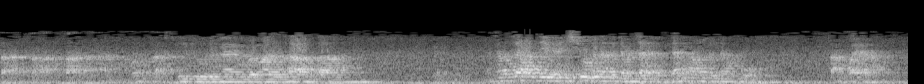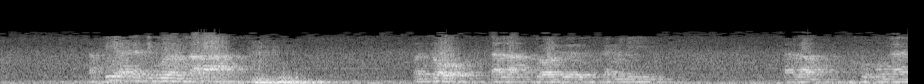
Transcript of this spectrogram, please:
tak tak tak, tak, tak setuju dengan bermazhab macam-macam dia isu kan macam-macam. Jangan masuk campur. Tak payah. Tapi akan timbul masalah Untuk dalam keluarga family Dalam hubungan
